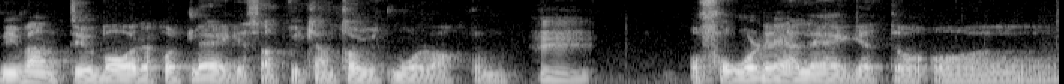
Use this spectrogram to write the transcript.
Vi väntar ju bara på ett läge så att vi kan ta ut målvakten. Mm. Och får det här läget och, och,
